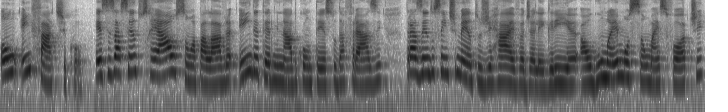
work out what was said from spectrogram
ou enfático. Esses acentos realçam a palavra em determinado contexto da frase, trazendo sentimentos de raiva, de alegria, alguma emoção mais forte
